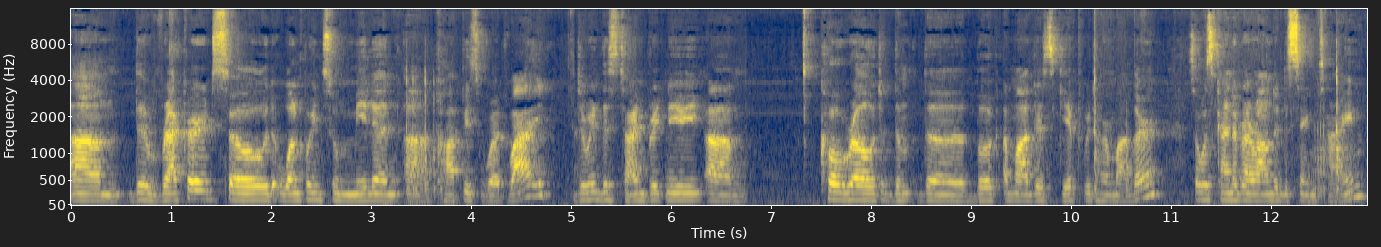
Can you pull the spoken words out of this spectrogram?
Um, the record sold 1.2 million uh, copies worldwide. During this time, Britney um, co-wrote the, the book A Mother's Gift with her mother. So it was kind of around at the same time.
